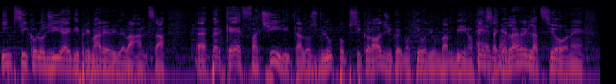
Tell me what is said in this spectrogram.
in psicologia è di primaria rilevanza. Eh, perché facilita lo sviluppo psicologico e emotivo di un bambino. Pensa già. che la relazione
